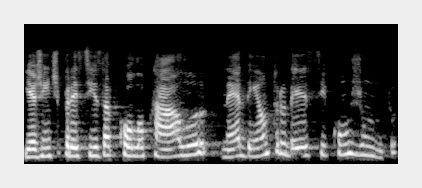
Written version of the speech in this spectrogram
e a gente precisa colocá-lo né, dentro desse conjunto.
